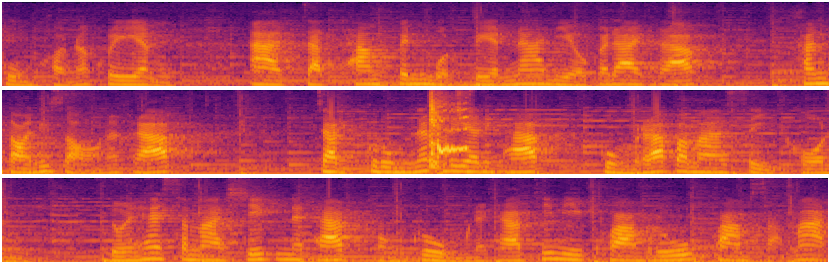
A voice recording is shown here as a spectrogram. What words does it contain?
กลุ่มของนักเรียน อาจจัดทำเป็นบทเรียนหน้าเดียวก็ได้ครับ ขั้นตอนที่ 2 นะครับ จัดกลุ่มนักเรียนครับ กลุ่มละประมาณ 4 คน โดยให้สมาชิกนะครับของกลุ่มนะครับที่มีความรู้ความสามารถ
